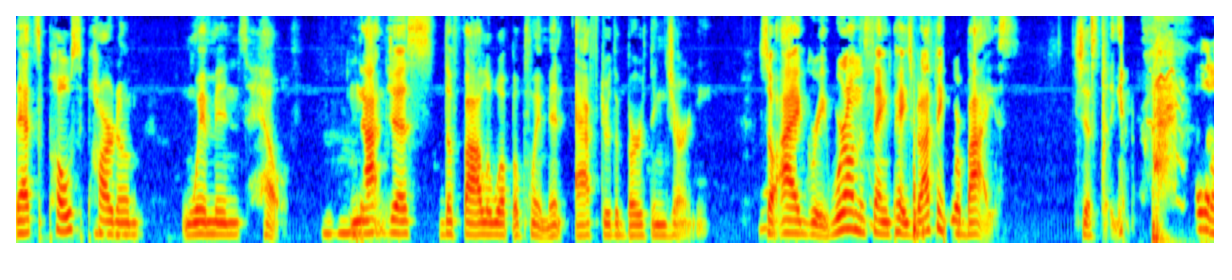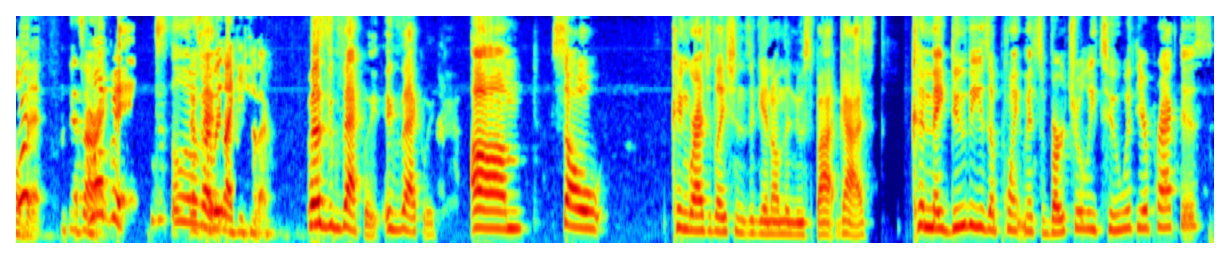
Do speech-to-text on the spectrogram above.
That's postpartum women's health, mm-hmm. not just the follow-up appointment after the birthing journey. So I agree. We're on the same page, but I think we're biased. Just a, little bit. That's all right. Bit, just a little That's bit. why we like each other. That's exactly, exactly. Um, so congratulations again on the new spot, guys. Can they do these appointments virtually too with your practice?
